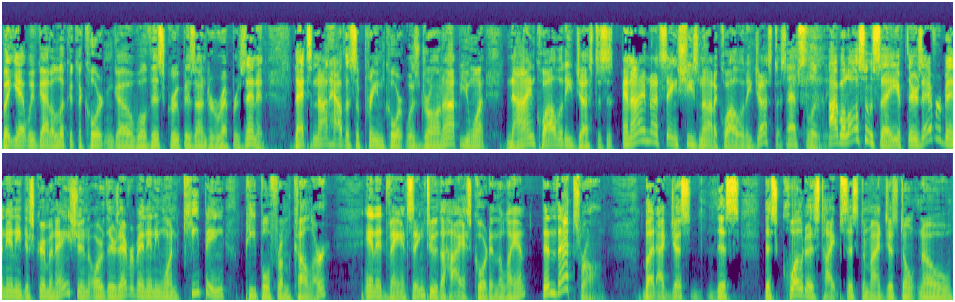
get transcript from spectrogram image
But yet we've got to look at the court and go, well, this group is underrepresented. That's not how the Supreme Court was drawn up. You want nine quality justices. And I'm not saying she's not a quality justice. Absolutely. I will also say if there's ever been any discrimination or there's ever been anyone keeping people from color and advancing to the highest court in the land, then that's wrong. But I just this this quotas type system, I just don't know.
